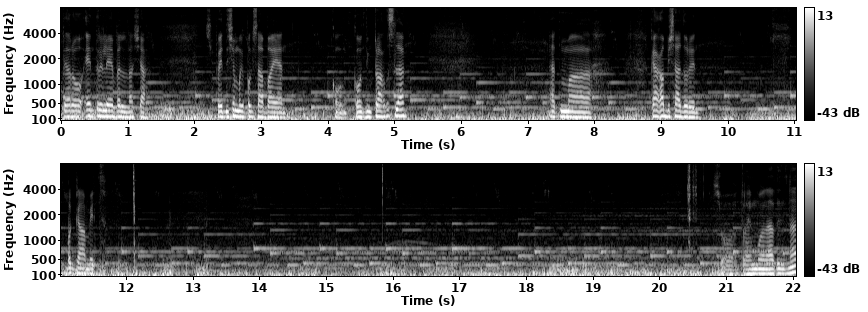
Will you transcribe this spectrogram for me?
pero entry level na siya. So pwede siya magpagsabayan. Kon- Konting practice lang. At ma kakabisado rin. Paggamit So, try muna natin na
